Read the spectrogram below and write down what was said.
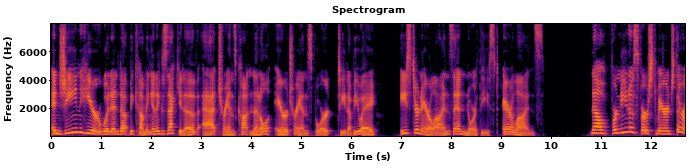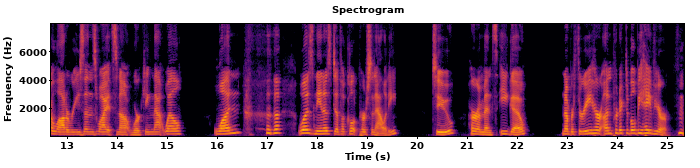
and Gene here would end up becoming an executive at Transcontinental Air Transport, TWA, Eastern Airlines, and Northeast Airlines. Now, for Nina's first marriage, there are a lot of reasons why it's not working that well. One was Nina's difficult personality. Two, her immense ego. Number three, her unpredictable behavior. Hmm.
